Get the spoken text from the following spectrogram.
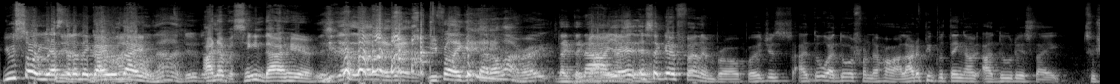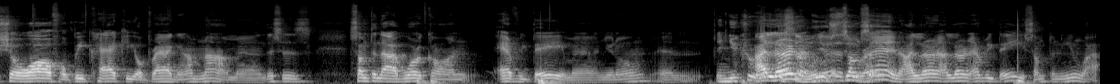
You saw yesterday Yeah, the guy no, was I like, know that, dude. I never seen that here. yeah, yeah, like you probably get that a lot right like the nah, guy yeah, it's a good feeling, bro. But it just I do I do it from the heart. A lot of people think I, I do this like to show off or be cocky or bragging. I'm not, man. This is something that I work on every day, man. You know, and and you I learn. some moves Yeah, that's too, what I'm right? saying. I learn. I learn every day something new. I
